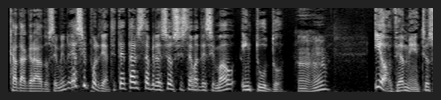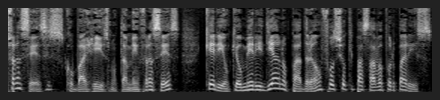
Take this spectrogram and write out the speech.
cada grado 100 minutos, e assim por diante. Tentaram estabelecer o sistema decimal em tudo. Aham. E, obviamente, os franceses, com o bairrismo também francês, queriam que o meridiano padrão fosse o que passava por Paris.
